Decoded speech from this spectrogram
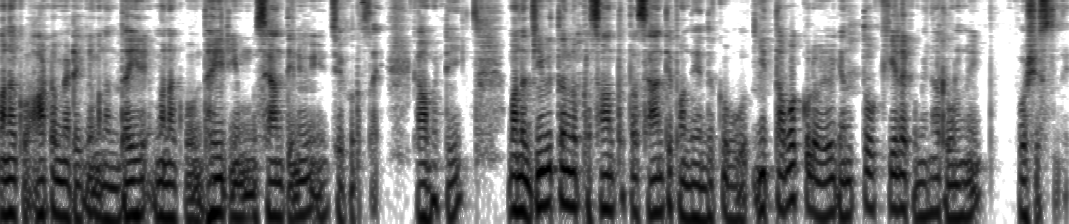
మనకు ఆటోమేటిక్గా మన ధైర్యం మనకు ధైర్యం శాంతిని చేకూరుతాయి. కాబట్టి మన జీవితంలో ప్రశాంతత శాంతి పొందేందుకు ఈ తవక్కులు ఎంతో కీలకమైన రోల్ని పోషిస్తుంది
